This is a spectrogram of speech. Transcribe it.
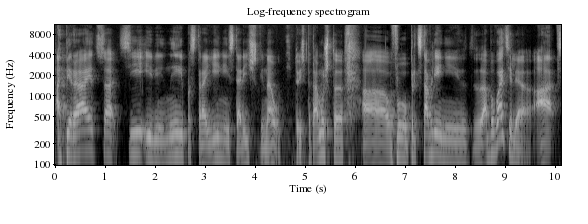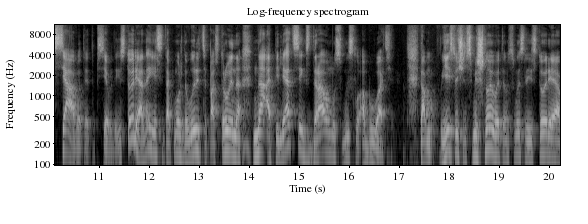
опираются те или иные построения исторической науки. То есть, потому что э, в представлении обывателя, а вся вот эта псевдоистория, она, если так можно выразиться, построена на апелляции к здравому смыслу обывателя. Там есть очень смешной в этом смысле история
